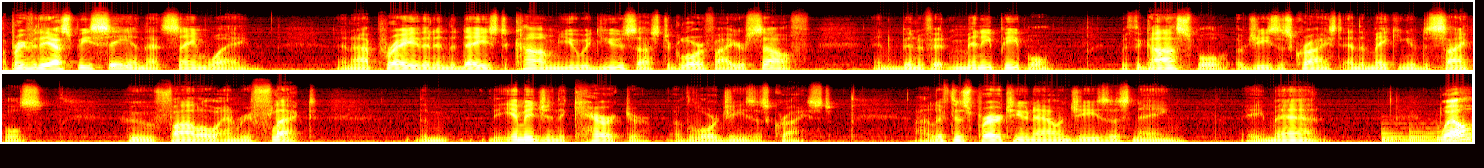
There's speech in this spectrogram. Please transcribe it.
I pray for the SBC in that same way. And I pray that in the days to come, you would use us to glorify yourself and to benefit many people with the gospel of Jesus Christ and the making of disciples who follow and reflect the, the image and the character of the Lord Jesus Christ. I lift this prayer to you now in Jesus' name. Amen. Well,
